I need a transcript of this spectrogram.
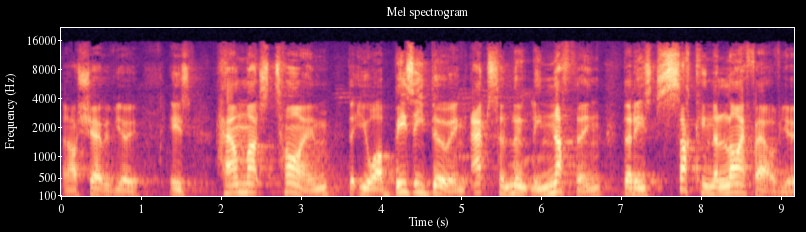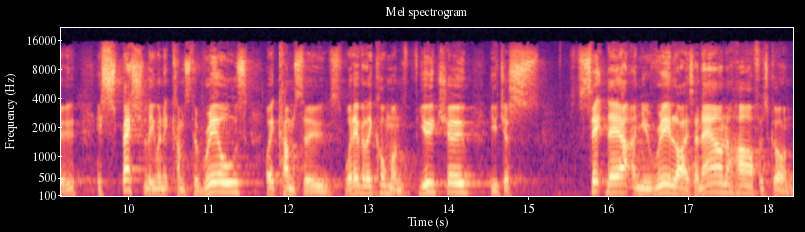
and I'll share it with you, is how much time that you are busy doing absolutely nothing that is sucking the life out of you, especially when it comes to reels or it comes to whatever they call them on YouTube. You just sit there and you realize an hour and a half has gone.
